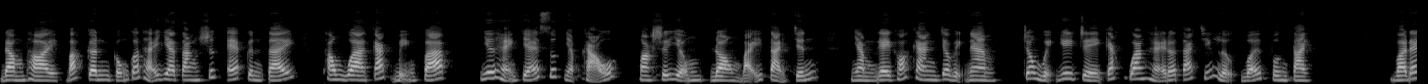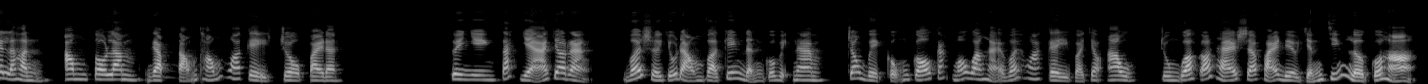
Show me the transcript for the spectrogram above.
Đồng thời, Bắc Kinh cũng có thể gia tăng sức ép kinh tế thông qua các biện pháp như hạn chế xuất nhập khẩu hoặc sử dụng đòn bẩy tài chính nhằm gây khó khăn cho Việt Nam trong việc duy trì các quan hệ đối tác chiến lược với phương Tây. Và đây là hình ông Tô Lâm gặp Tổng thống Hoa Kỳ Joe Biden. Tuy nhiên, tác giả cho rằng với sự chủ động và kiên định của Việt Nam trong việc củng cố các mối quan hệ với Hoa Kỳ và châu Âu, Trung Quốc có thể sẽ phải điều chỉnh chiến lược của họ,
